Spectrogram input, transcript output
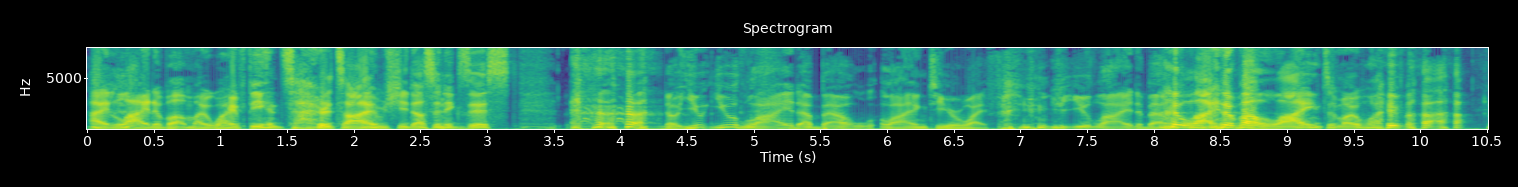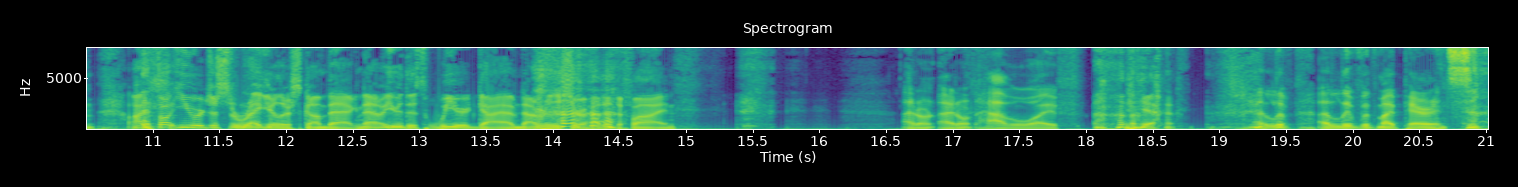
Like, I lied about my wife the entire time. She doesn't exist. No, you you lied about lying to your wife. you, you lied I lied about lying to my wife. I thought you were just a regular scumbag. Now you're this weird guy. I'm not really sure how to define. I don't. I don't have a wife. Yeah, I live. I live with my parents.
